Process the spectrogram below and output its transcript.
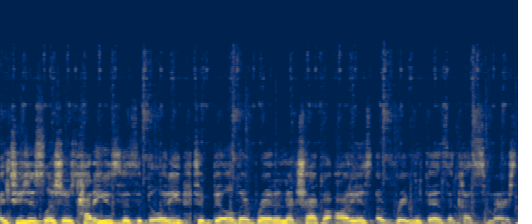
and teaches listeners how to use visibility to build their brand and attract an audience of raving fans and customers.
